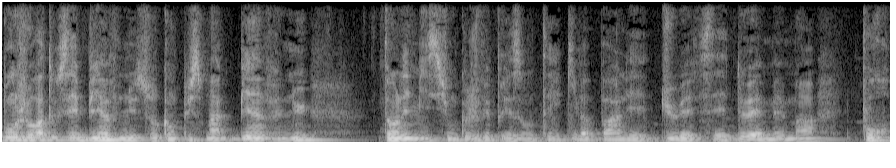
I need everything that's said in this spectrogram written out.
Bonjour à tous et bienvenue sur Campus Mac, bienvenue dans l'émission que je vais présenter qui va parler du UFC, de MMA. Pour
